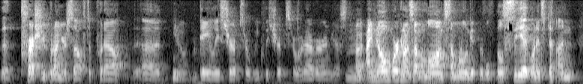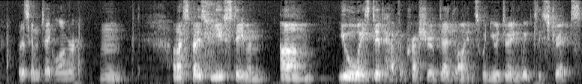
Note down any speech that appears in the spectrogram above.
the pressure you put on yourself to put out, uh, you know, daily strips or weekly strips or whatever. And just, I, I know I'm working on something long. Someone will get, they'll, see it when it's done, but it's going to take longer. And I suppose for you, Steven, um, you always did have the pressure of deadlines when you were doing weekly strips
